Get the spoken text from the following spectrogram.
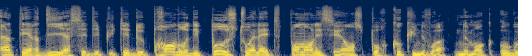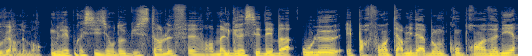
interdit à ses députés de prendre des pauses toilettes pendant les séances pour qu'aucune voix ne manque au gouvernement. Les précisions d'Augustin Lefebvre, malgré ces débats houleux et parfois interminables, on le comprend à venir,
